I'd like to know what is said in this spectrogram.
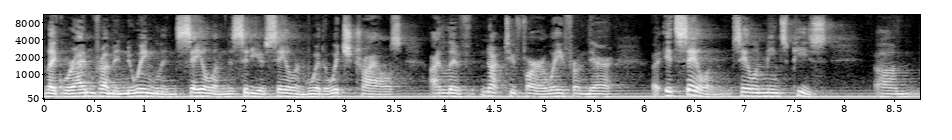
Like where I'm from in New England, Salem, the city of Salem, where the witch trials, I live not too far away from there. Uh, it's Salem. Salem means peace. Um,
